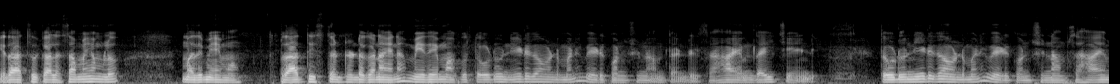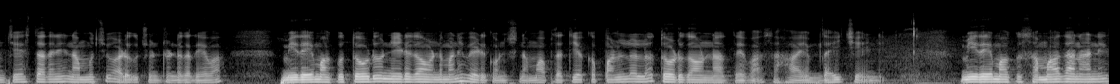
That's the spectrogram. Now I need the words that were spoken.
ఈ రాత్రికాల సమయంలో మరి మేము ప్రార్థిస్తుంటుండగా నాయన మీరే మాకు తోడు నీడుగా ఉండమని వేడుకొంచున్నాం తండ్రి. సహాయం దయచేయండి. తోడు నీడుగా ఉండమని వేడుకొంచున్నాం. సహాయం చేస్తారని నమ్ముచు అడుగుచుంటుండగా దేవా మీరే మాకు తోడు నీడుగా ఉండమని వేడుకొంచున్నాం. మా ప్రతి ఒక్క పనులలో తోడుగా ఉన్నారు దేవా సహాయం దయచేయండి. మీరే మాకు సమాధానాన్ని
